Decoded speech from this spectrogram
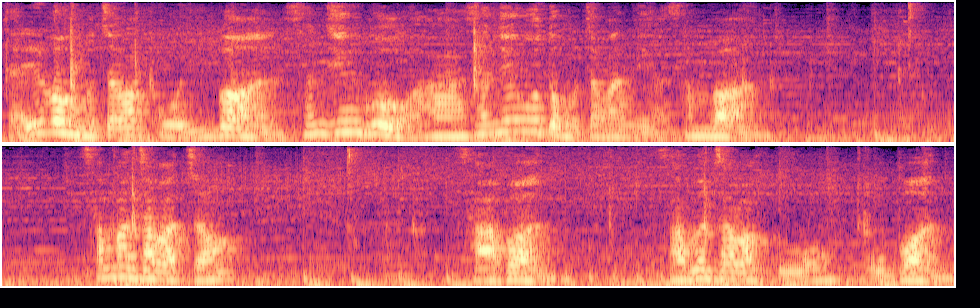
자, 1번 못 잡았고, 2번. 선진구. 아, 선진구도 못 잡았네요. 3번. 3번 잡았죠? 4번. 4번 잡았고, 5번.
